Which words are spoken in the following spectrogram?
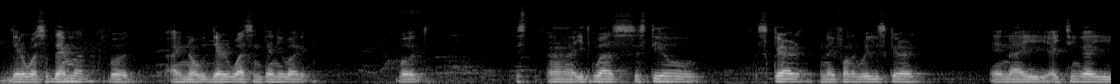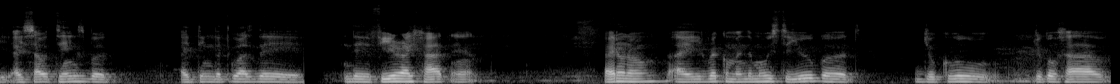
there was a demon, but I know there wasn't anybody. But uh, it was still scared, and I found it really scared. And I, I think I, I saw things, but I think that was the the fear I had, and I don't know. I recommend the movies to you, but you could you could have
